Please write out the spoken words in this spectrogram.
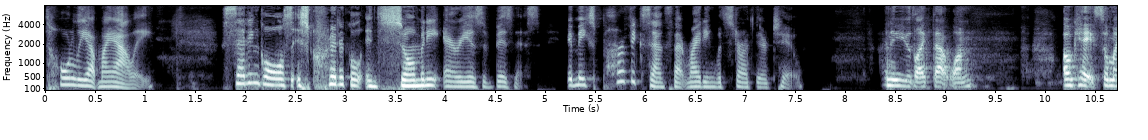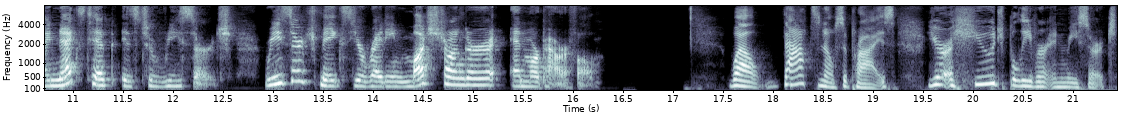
Totally up my alley. Setting goals is critical in so many areas of business. It makes perfect sense that writing would start there too. I knew you'd like that one. Okay, so my next tip is to research. Research makes your writing much stronger and more powerful. Well, that's no surprise. You're a huge believer in research.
